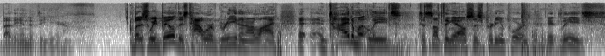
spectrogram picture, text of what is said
by the end of the year. But as we build this tower of greed in our life, entitlement leads to something else that's pretty important. It leads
